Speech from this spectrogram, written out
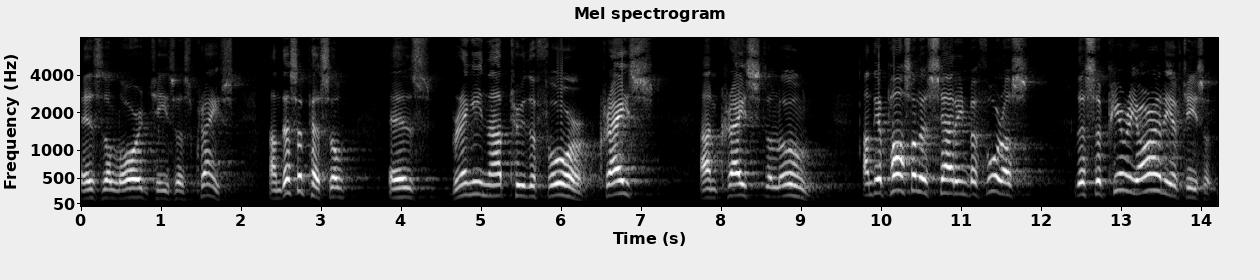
is the Lord Jesus Christ. And this epistle is bringing that to the fore Christ and Christ alone. And the apostle is setting before us the superiority of Jesus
